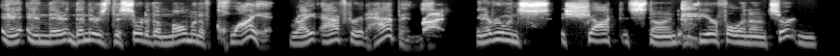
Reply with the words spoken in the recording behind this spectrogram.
And, and, there, and then there's the sort of the moment of quiet right after it happens. Right and everyone's shocked, stunned, fearful, and uncertain.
